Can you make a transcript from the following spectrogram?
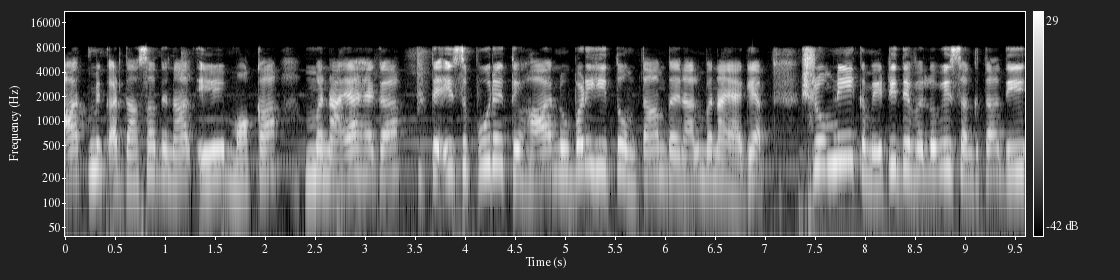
ਆਤਮਿਕ ਅਰਦਾਸਾਂ ਦੇ ਨਾਲ ਇਹ ਮੌਕਾ ਮਨਾਇਆ ਹੈਗਾ ਤੇ ਇਸ ਪੂਰੇ ਤਿਉਹਾਰ ਨੂੰ ਬੜੀ ਹੀ ਧੂਮਧਾਮ ਦੇ ਨਾਲ ਮਨਾਇਆ ਗਿਆ। ਸ਼੍ਰੋਮਣੀ ਕਮੇਟੀ ਦੇ ਵੱਲੋਂ ਵੀ ਸੰਗਤਾਂ ਦੀ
